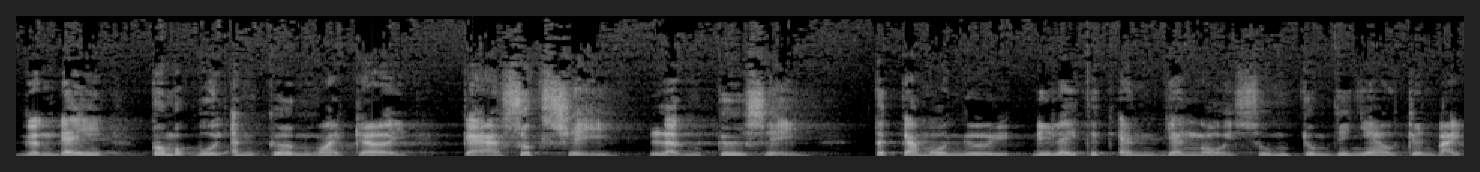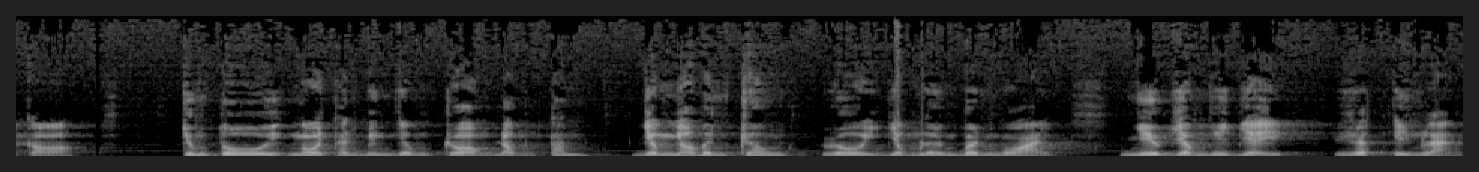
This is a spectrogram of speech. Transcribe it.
Gần đây có một buổi ăn cơm ngoài trời, cả xuất sĩ lẫn cư sĩ. Tất cả mọi người đi lấy thức ăn và ngồi xuống chung với nhau trên bãi cỏ. Chúng tôi ngồi thành những vòng tròn đồng tâm, vòng nhỏ bên trong rồi vòng lớn bên ngoài. Nhiều vòng như vậy, rất yên lặng.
